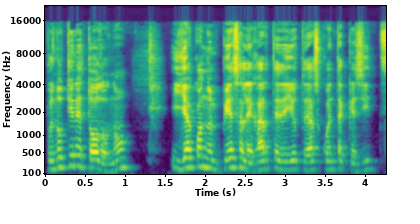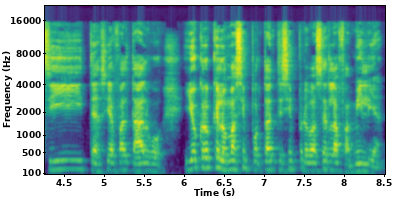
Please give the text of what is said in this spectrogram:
pues no tiene todo, ¿no? Y ya cuando empiezas a alejarte de ello te das cuenta que sí, sí te hacía falta algo. Y yo creo que lo más importante siempre va a ser la familia.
